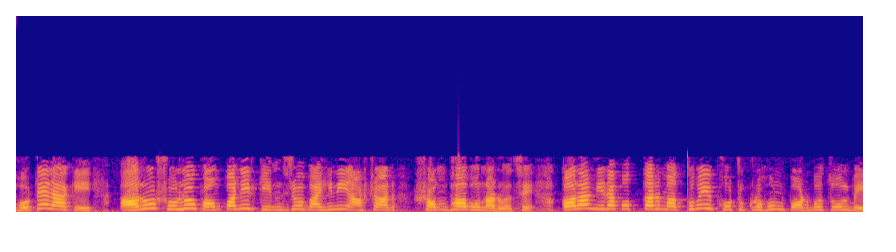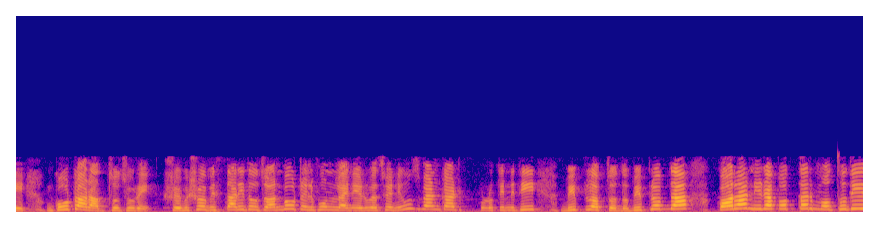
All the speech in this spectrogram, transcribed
ভোটের আগে আরও ষোলো কোম্পানির কেন্দ্রীয় বাহিনী আসার সম্ভাবনা রয়েছে। কড়া নিরাপত্তার মাধ্যমে ভোট গ্রহণ পর্ব চলবে গোটা রাজ্য জুড়ে। সে বিষয়ে বিস্তারিত জানব। টেলিফোন লাইনে রয়েছে নিউজ ব্যাংকার প্রতিনিধি বিপ্লব চন্দ্র। বিপ্লব দা, কড়া নিরাপত্তার মধ্য দিয়ে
